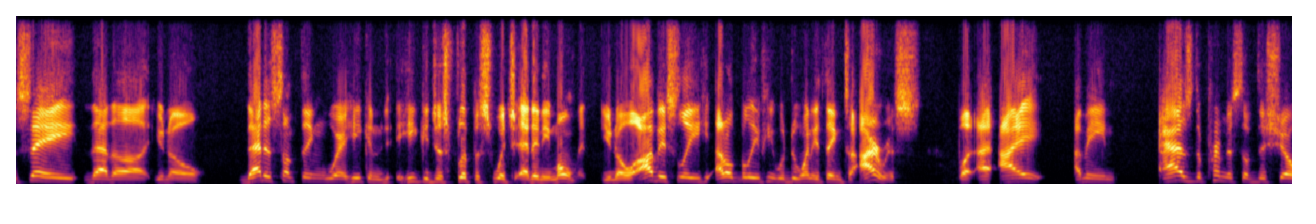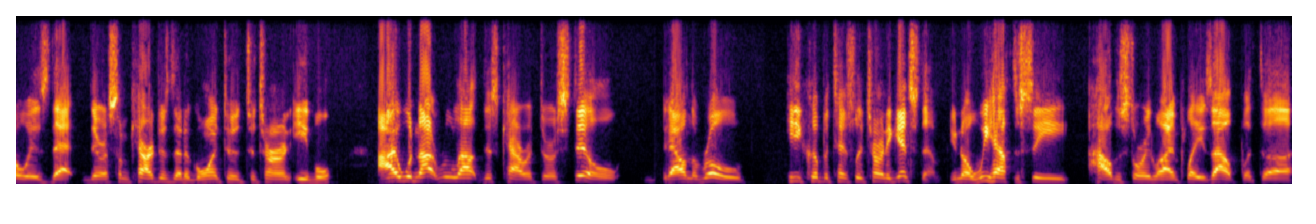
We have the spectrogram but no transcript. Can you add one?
say that, uh, you know, that is something where he can he could just flip a switch at any moment. You know, obviously, I don't believe he would do anything to Iris, but I, I, I mean, as the premise of this show is that there are some characters that are going to to turn evil. I would not rule out this character still down the road. He could potentially turn against them. You know, we have to see how the storyline plays out, but uh,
